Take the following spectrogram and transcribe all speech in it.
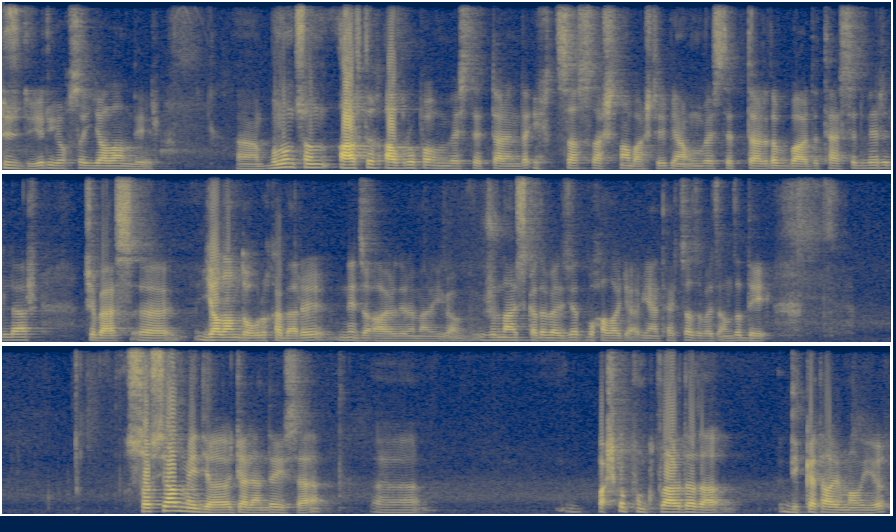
düz deyir, yoxsa yalan deyir. Bunun üçün artıq Avropa universitetlərində ixtisaslaşma başlayıb, yəni universitetlərdə bu barədə təhsil verirlər ki, bəs yalan doğru xəbəri necə ayırd etməliyik? Yəni, jurnalistikada vəziyyət bu hala gəlib, yəni təkcə Azərbaycanda deyil. Sosial mediaya gələndə isə başqa punktlarda da diqqət ayırmalıyıq.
